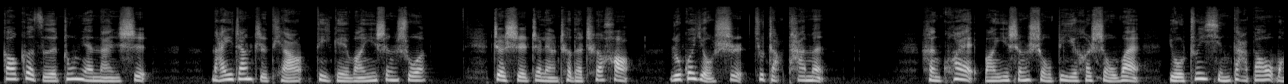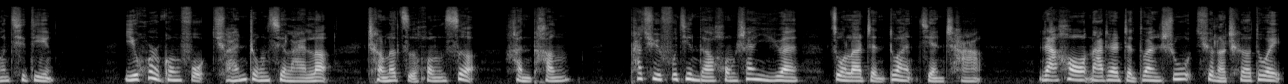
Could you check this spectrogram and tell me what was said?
高个子中年男士，拿一张纸条递给王医生说：“这是这辆车的车号。”如果有事就找他们。很快，王医生手臂和手腕有锥形大包往起顶，一会儿功夫全肿起来了，成了紫红色，很疼。他去附近的红山医院做了诊断检查，然后拿着诊断书去了车队，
